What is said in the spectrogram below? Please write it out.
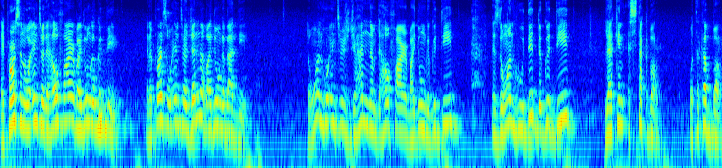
A person will enter the hellfire by doing a good deed. And a person will enter Jannah by doing a bad deed. The one who enters Jahannam, the hellfire, by doing a good deed is the one who did the good deed لكن استكبر وتكبر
